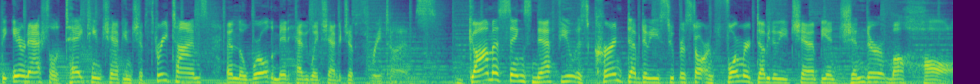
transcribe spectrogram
the International Tag Team Championship three times, and the World Mid Heavyweight Championship three times. Gama Singh's nephew is current WWE superstar and former WWE champion Jinder Mahal,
